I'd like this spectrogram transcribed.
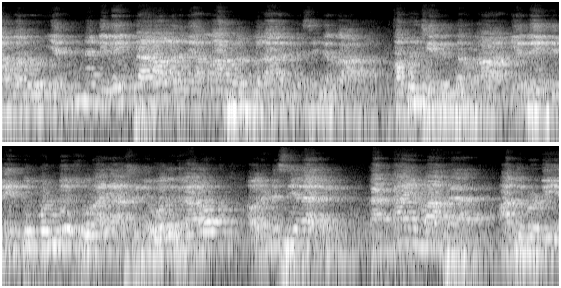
அவர் என்ன நினைத்தாரோ அதனை அல்லாஹ் ரப்பல் என்ன செஞ்சிடறான். கபூல் செய்து தர்றான். எதை நினைத்து கொண்டு சூரா யாசினை ஓதுகிறாரோ அவர் என்ன செய்யறாரு கட்டாயமாக அதனுடைய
